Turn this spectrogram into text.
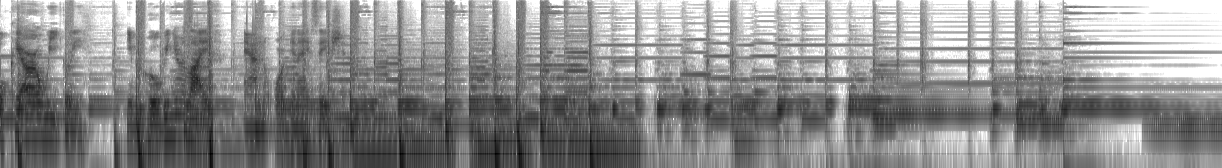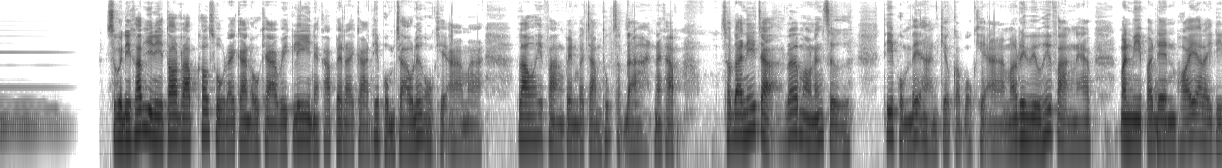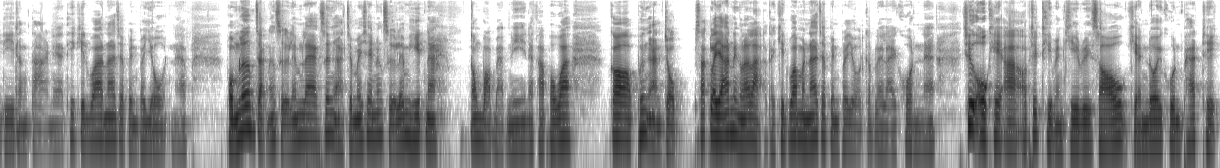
OKR Weekly Improving Your Life and Organization สวัสดีครับ ยินดีต้อนรับเข้าสู่รายการ OKR Weekly นะครับ เป็นรายการที่ผมจะเอาเรื่อง OKR มาเล่าให้ฟังเป็นประจำทุกสัปดาห์นะครับ สัปดาห์นี้จะเริ่มเอาหนังสือที่ผมได้อ่านเกี่ยวกับ OKR มารีวิวให้ฟังนะครับ มันมีประเด็น point อะไรดีๆ ต่างๆ เนี่ยที่คิดว่าน่าจะเป็นประโยชน์นะครับ ผมเริ่มจากหนังสือเล่มแรก ซึ่งอาจจะไม่ใช่หนังสือเล่มฮิตนะ ต้องบอกแบบนี้นะครับ เพราะว่าก็เพิ่งอ่านจบสักระยะหนึ่งแล้วล่ะ แต่คิดว่ามันน่าจะเป็นประโยชน์กับหลายๆ คนนะ ชื่อ OKR Objective and Key Result เขียนโดยคุณแพทริก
